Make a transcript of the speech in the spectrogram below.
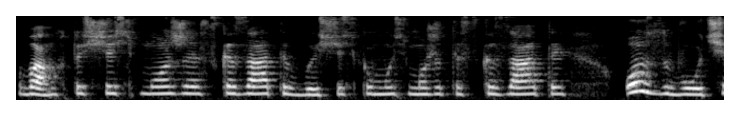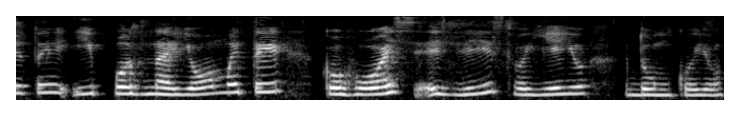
вам хтось щось може сказати, ви щось комусь можете сказати, озвучити і познайомити когось зі своєю думкою,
